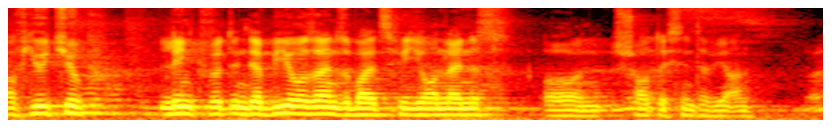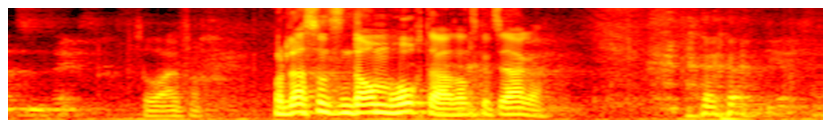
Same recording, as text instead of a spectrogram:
auf YouTube. Link wird in der Bio sein, sobald das Video online ist. Und schaut euch das Interview an. So einfach. Und lasst uns einen Daumen hoch da, sonst gibt's Ärger.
